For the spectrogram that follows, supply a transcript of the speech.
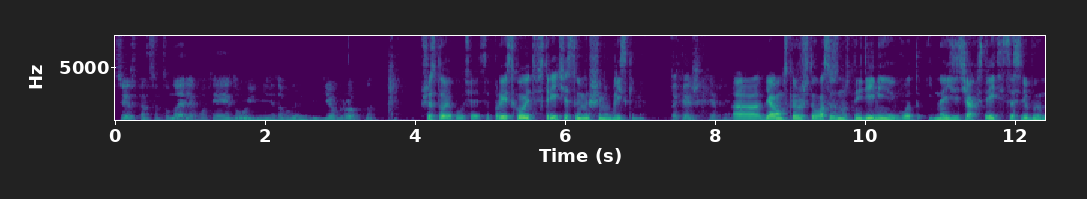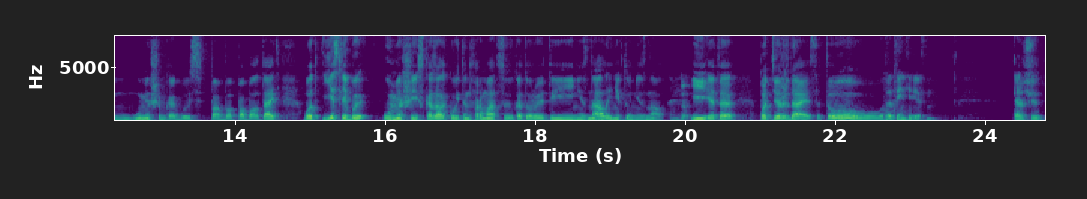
свет в конце туннеля. Вот я иду, и меня там, «Эй, иди обратно. Шестое, получается. Происходит встреча с умершими близкими. Такая же херня. А, я вам скажу, что в осознанном сновидении вот на язычах встретиться с любым умершим, как бы поболтать. Вот если бы умерший сказал какую-то информацию, которую ты не знал и никто не знал, Да. и это подтверждается, то вот это интересно. Короче,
